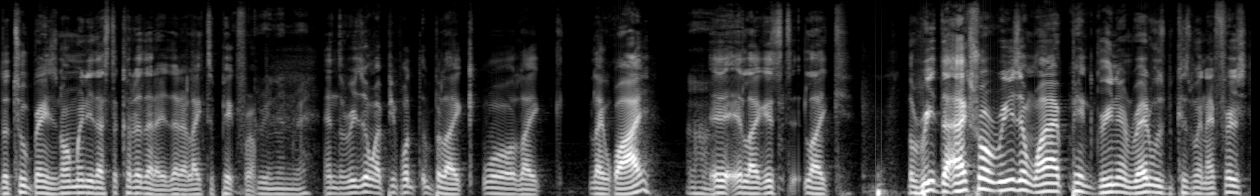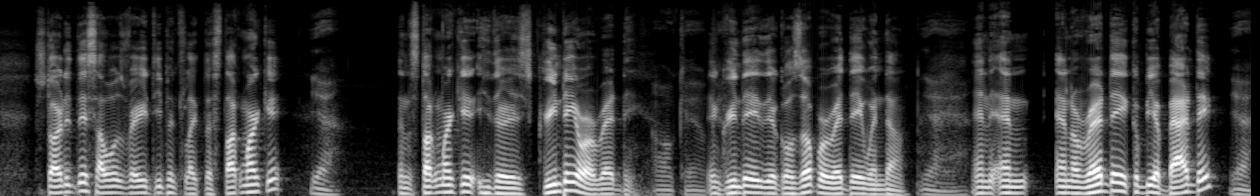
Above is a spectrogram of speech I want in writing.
the two brains. Normally that's the color that I that I like to pick from. Green and red. And the reason why people be like, well, like like why? Uh-huh. It, it, like it's like the re- the actual reason why I picked green and red was because when I first started this, I was very deep into like the stock market. Yeah. And the stock market either is green day or a red day. Okay. okay. And green day either goes up or red day went down. Yeah, yeah, And and and a red day it could be a bad day, yeah.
